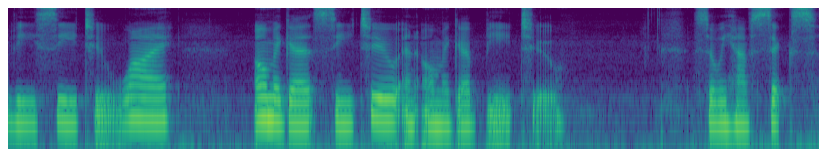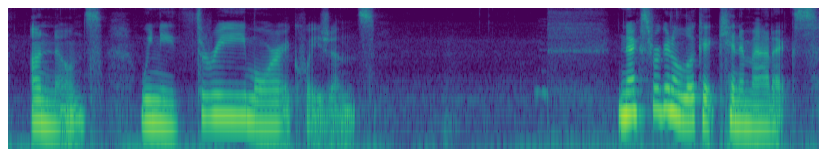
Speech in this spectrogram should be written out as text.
VC2y, omega C2, and omega B2. So we have six unknowns. We need three more equations. Next, we're going to look at kinematics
